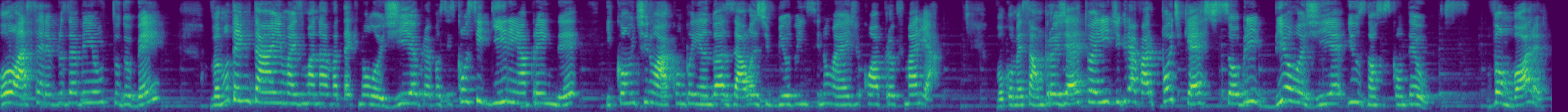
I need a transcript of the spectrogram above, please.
Olá, cérebros da Bio, tudo bem? Vamos tentar aí mais uma nova tecnologia para vocês conseguirem aprender e continuar acompanhando as aulas de bio do ensino médio com a Prof. Maria. Vou começar um projeto aí de gravar podcast sobre biologia e os nossos conteúdos. Vambora?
